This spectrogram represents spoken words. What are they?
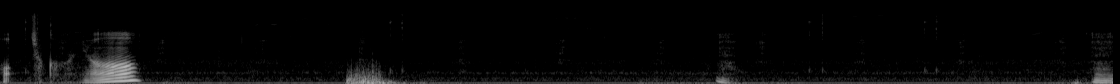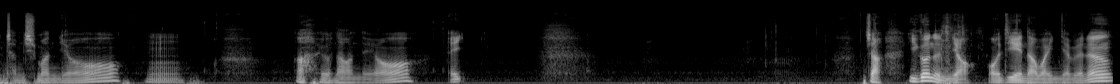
어 잠깐만요. 음. 음, 잠시만요. 음. 아, 이거 나왔네요. 에이. 자, 이거는요. 어디에 나와 있냐면은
